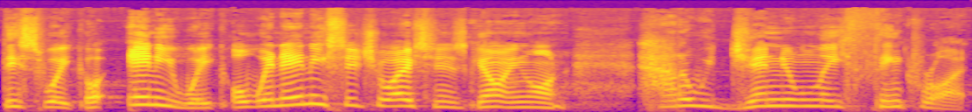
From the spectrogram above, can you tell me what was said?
this week or any week or when any situation is going on, how do we genuinely think right?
